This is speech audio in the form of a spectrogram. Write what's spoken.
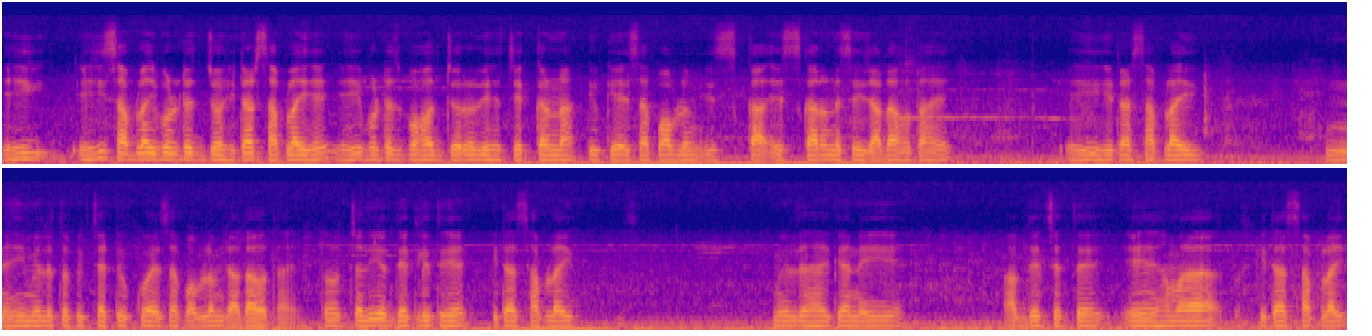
यही यही सप्लाई वोल्टेज जो हीटर सप्लाई है, यही वोल्टेज बहुत ज़रूरी है चेक करना, क्योंकि ऐसा प्रॉब्लम इस का, इस कारण से ही ज़्यादा होता है। यही हीटर सप्लाई नहीं मिले तो पिक्चर ट्यूब को ऐसा प्रॉब्लम ज़्यादा होता है। तो चलिए देख लेते हैं हीटर सप्लाई मिल रहा है क्या नहीं है। आप देख सकते हैं, ये हमारा हीटर सप्लाई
